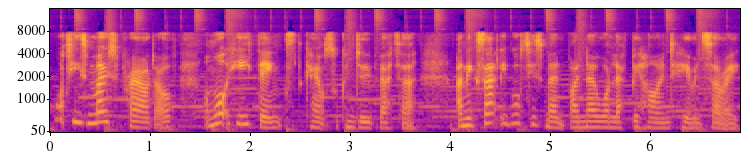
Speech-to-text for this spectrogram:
what he's most proud of, and what he thinks the council can do better, and exactly what is meant by no one left behind here in Surrey.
